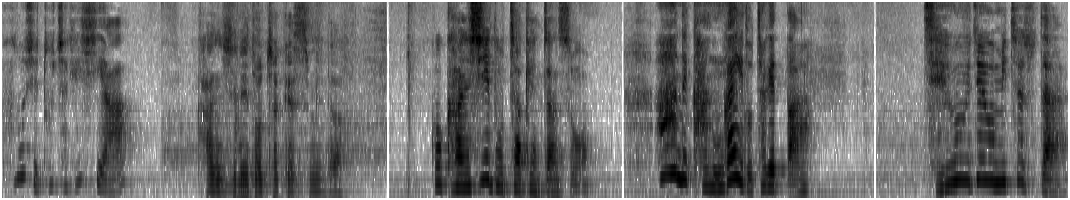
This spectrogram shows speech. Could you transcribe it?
포도씨 도착했시야. 간신히 도착했습니다. 그 간시 도착했잖소. 아, 내 간가히 도착했다. 제우제우 미쳤수다.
